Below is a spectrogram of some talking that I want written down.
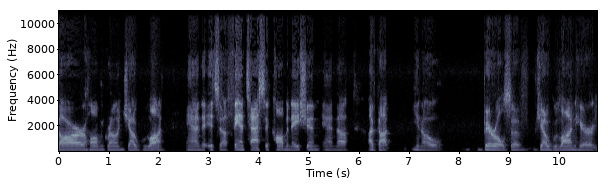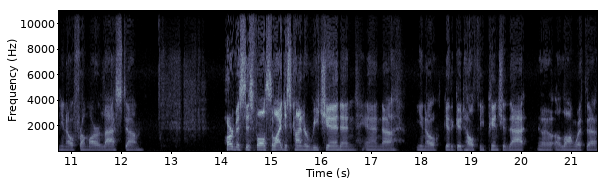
our homegrown jiaogulan and it's a fantastic combination. And uh, i've got you know barrels of jiaogulan here you know from our last um, harvest this fall, so I just kind of reach in and and uh, you know get a good healthy pinch of that uh, along with uh,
